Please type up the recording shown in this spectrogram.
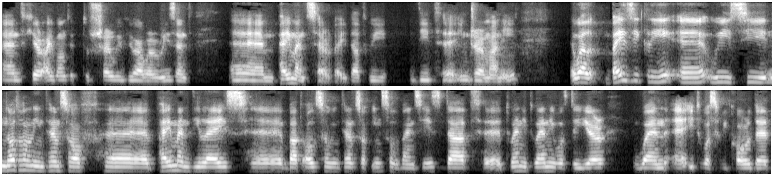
And here I wanted to share with you our recent um, payment survey that we did in Germany. Well, basically, uh, we see not only in terms of payment delays, but also in terms of insolvencies that 2020 was the year when uh, it was recorded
